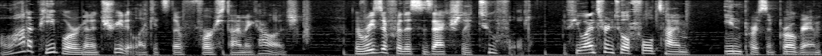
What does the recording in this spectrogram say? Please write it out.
a lot of people are going to treat it like it's their first time in college. The reason for this is actually twofold. If you enter into a full time in person program,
